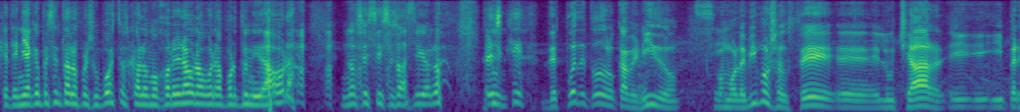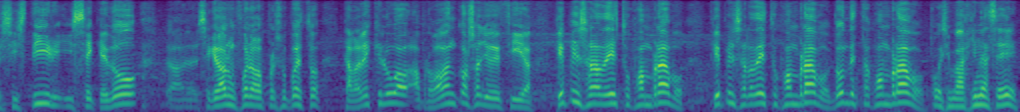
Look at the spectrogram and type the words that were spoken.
que tenía que presentar los presupuestos, que a lo mejor era una buena oportunidad ahora. No sé si eso es así o no. Es que después de todo lo que ha venido, como le vimos a usted eh, luchar y, persistir y se quedó, ah, se quedaron fuera los presupuestos, cada vez que luego aprobaban cosas yo decía, ¿qué pensará de esto Juan Bravo? ¿Qué pensará de esto Juan Bravo? ¿Dónde está Juan Bravo? Pues imagínase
